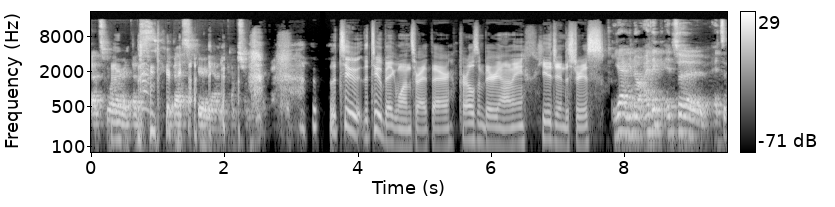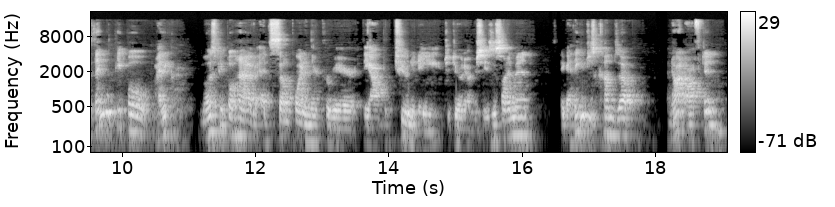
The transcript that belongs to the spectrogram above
That's where that's the best biryani comes from. The two the two big ones right there, pearls and biryani, huge industries. Yeah, you know, I think it's a it's a thing that people I think most people have at some point in their career the opportunity to do an overseas assignment. Like I think it just comes up not often.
